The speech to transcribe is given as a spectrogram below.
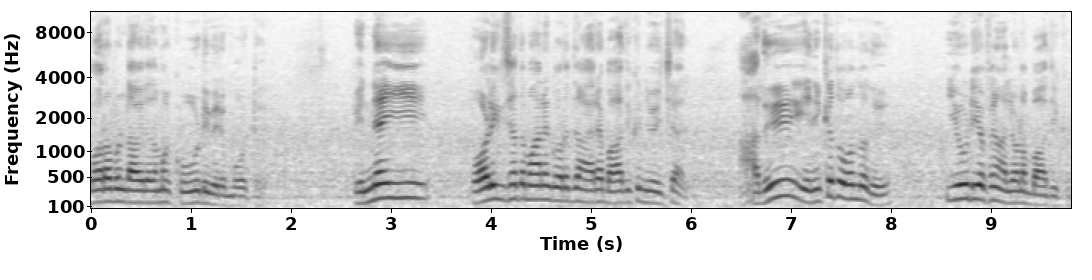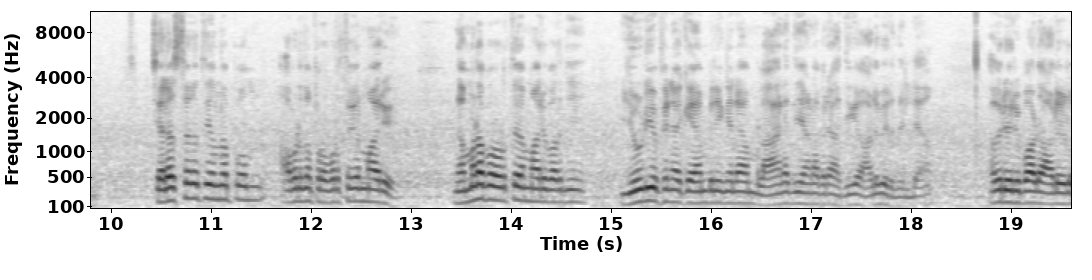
കുറവുണ്ടാവില്ല നമുക്ക് കൂടി വരും വോട്ട്. പിന്നെ ഈ പോളിംഗ് ശതമാനം കുറഞ്ഞ് ആരെ ബാധിക്കും ചോദിച്ചാൽ അത് എനിക്ക് തോന്നുന്നത് യു ഡി എഫിനെ നല്ലോണം ബാധിക്കും. ചില സ്ഥലത്ത് ചെന്നപ്പം അവിടുന്ന് പ്രവർത്തകന്മാർ നമ്മുടെ പ്രവർത്തകന്മാർ പറഞ്ഞ് യു ഡി എഫിനെ ക്യാമ്പിൽ ഇങ്ങനെ മ്ലാനതയാണ് അവർ അധികം ആൾ വരുന്നില്ല. അവരൊരുപാട് ആളുകൾ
